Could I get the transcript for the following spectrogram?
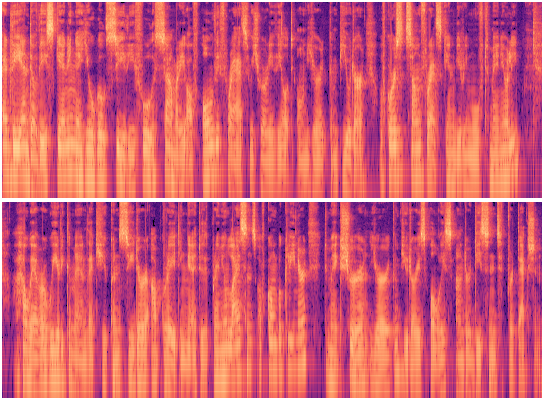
At the end of the scanning, you will see the full summary of all the threads which were revealed on your computer. Of course, some threads can be removed manually. However, we recommend that you consider upgrading to the premium license of Combo Cleaner to make sure your computer is always under decent protection.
